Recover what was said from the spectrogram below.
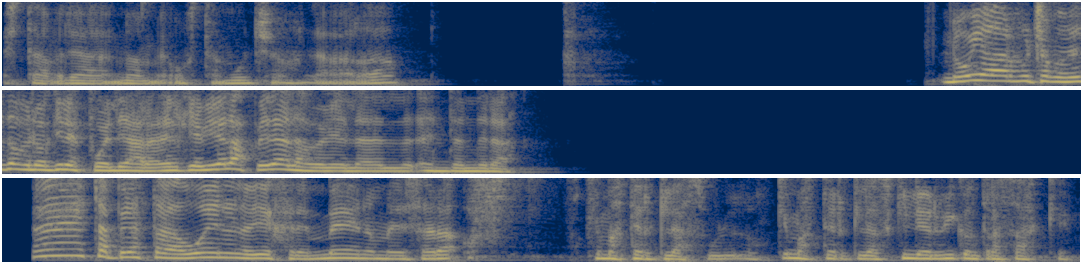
Esta pelea no me gusta mucho, la verdad. No voy a dar mucho contexto, pero no quiero spoilear. El que vio las peleas la, entenderá. Eh, esta pelea estaba buena, la vi a B, no me desagrada. Qué masterclass, boludo. Qué masterclass. Killer B contra Sasuke.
